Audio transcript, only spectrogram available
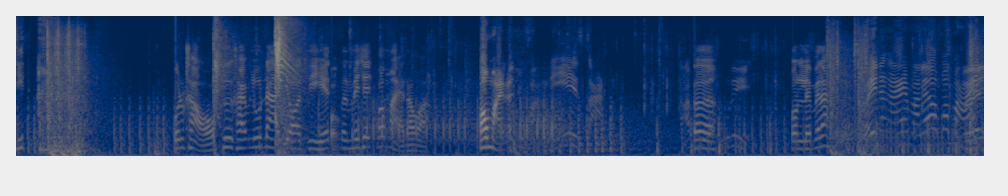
ซิดอ่าบนเขาคือใครไม่รู้นายอนซีเฮดมันไม่ใช่เป้าหมายเราอะเป้าหมายเราอยู่ฝั่งนี้ไอ้สัตว์ตามเออ กูดิตนเลยไหมล่ะเฮ้ยนั่งไงมาแล้วเป้าหมาย เฮ้ย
